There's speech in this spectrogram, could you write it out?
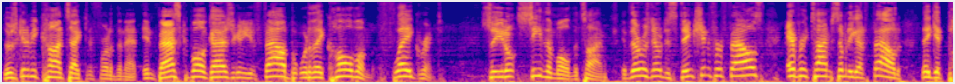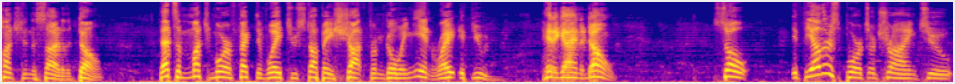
There's going to be contact in front of the net. In basketball, guys are going to get fouled, but what do they call them? Flagrant. So you don't see them all the time. If there was no distinction for fouls, every time somebody got fouled, they get punched in the side of the dome. That's a much more effective way to stop a shot from going in, right? If you hit a guy in the dome. So, if the other sports are trying to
